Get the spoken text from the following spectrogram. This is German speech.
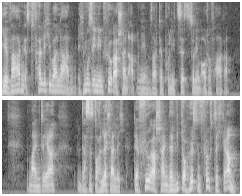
Ihr Wagen ist völlig überladen. Ich muss Ihnen den Führerschein abnehmen, sagt der Polizist zu dem Autofahrer. Meint er, das ist doch lächerlich. Der Führerschein, der wiegt doch höchstens 50 Gramm.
